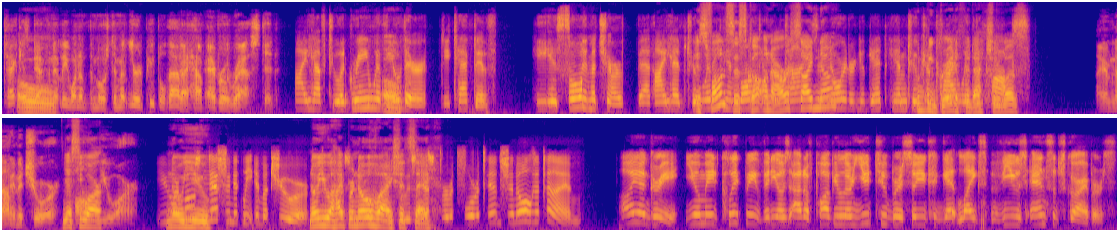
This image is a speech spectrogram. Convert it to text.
Tech is Oh. definitely one of the most immature people that I have ever arrested. I have to agree with Oh. you there, detective. He is so immature that I had to Is Franziska him on our multiple side times now? in order to get him to Would be comply great if with it actually cops. was. I am not immature. Yes, you All are. Of you are. You No, are most you. definitely immature. No, you, Because Hypernova, I should say. Desperate for attention all the time. I agree. You made clickbait videos out of popular YouTubers so you could get likes, views, and subscribers.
